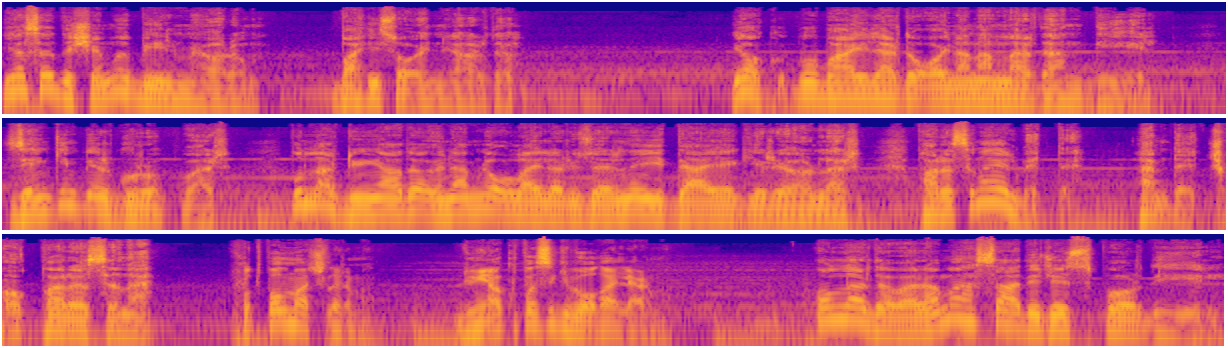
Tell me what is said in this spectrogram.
Yasa dışı mı bilmiyorum. Bahis oynuyordu. Yok, bu bayilerde oynananlardan değil. Zengin bir grup var. Bunlar dünyada önemli olaylar üzerine iddiaya giriyorlar. Parasına elbette. Hem de çok parasına. Futbol maçları mı? Dünya Kupası gibi olaylar mı? Onlar da var ama sadece spor değil.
